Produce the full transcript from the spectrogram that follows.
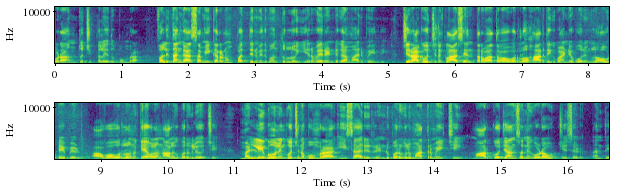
కూడా అంతు చిక్కలేదు బుమ్రా. ఫలితంగా సమీకరణం పద్దెనిమిది బంతుల్లో ఇరవై రెండుగా మారిపోయింది. చిరాకు వచ్చిన క్లాస్ అండ్ తర్వాత ఓవర్లో హార్దిక్ పాండ్యా బౌలింగ్లో అవుట్ అయిపోయాడు. ఆ ఓవర్లోనూ కేవలం నాలుగు పరుగులే వచ్చాయి. మళ్ళీ బౌలింగ్కి వచ్చిన బుమ్రా ఈసారి రెండు పరుగులు మాత్రమే ఇచ్చి మార్కో జాన్సన్ని కూడా అవుట్ చేశాడు. అంతే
